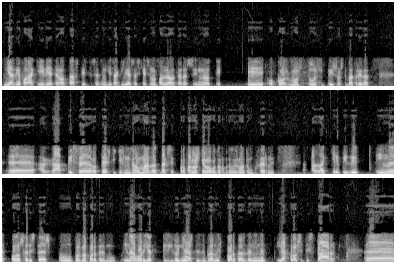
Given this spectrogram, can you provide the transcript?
Μια διαφορά και η ιδιαιτερότητα αυτής της Εθνικής Αγγλίας σε σχέση με παλαιότερες είναι ότι ο κόσμος τους πίσω στην πατρίδα ε, αγάπησε, ερωτεύτηκε μια ομάδα, εντάξει, προφανώς και λόγω των αποτελεσμάτων που φέρνει, αλλά και επειδή είναι ποδοσφαιριστές που, πώς να πω ρε παιδί μου, είναι αγόρια της γειτονιάς, της διπλανής πόρτας, δεν είναι η απρόσιτη στάρ ε,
